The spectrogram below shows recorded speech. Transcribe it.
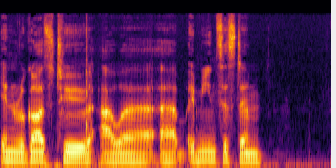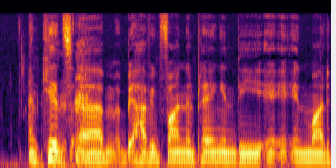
in regards to our uh, immune system and kids um, having fun and playing in the in, in mud?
